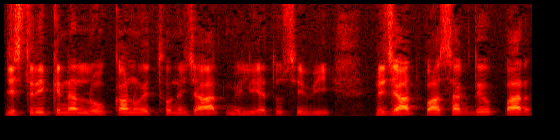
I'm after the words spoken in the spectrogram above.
ਜਿਸ ਤਰੀਕੇ ਨਾਲ ਲੋਕਾਂ ਨੂੰ ਇੱਥੋਂ ਨਿਜਾਤ ਮਿਲੀ ਹੈ ਤੁਸੀਂ ਵੀ ਨਿਜਾਤ ਪਾ ਸਕਦੇ ਹੋ ਪਰ ਅ,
